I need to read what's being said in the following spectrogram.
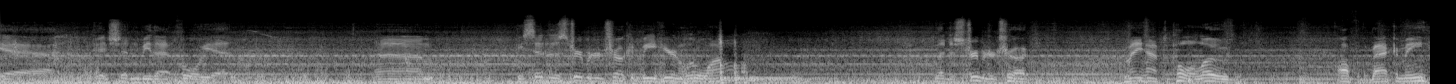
yeah, it shouldn't be that full yet. Um, he said the distributor truck would be here in a little while. The distributor truck may have to pull a load off of the back of me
